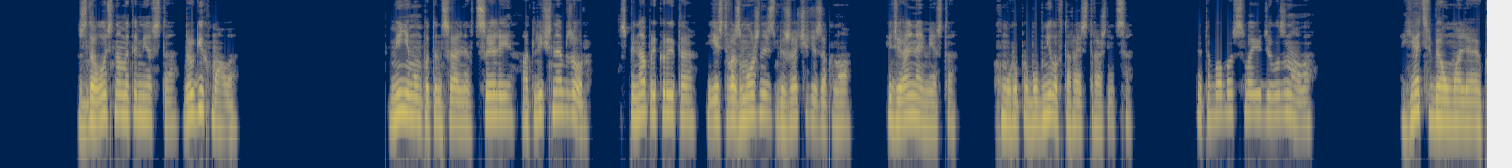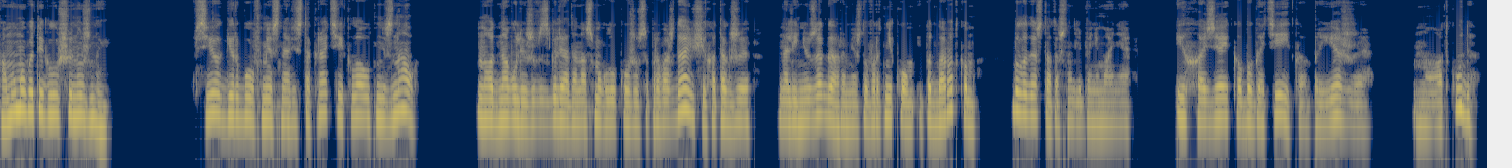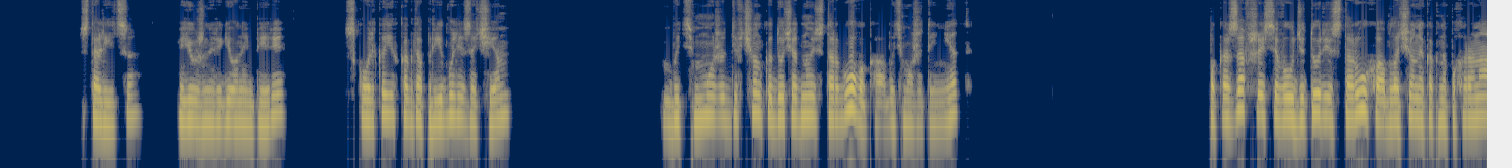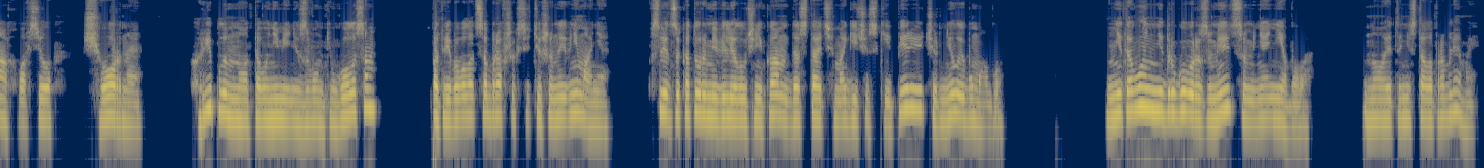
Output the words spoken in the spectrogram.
Сдалось нам это место, других мало. Минимум потенциальных целей, отличный обзор. Спина прикрыта, есть возможность сбежать через окно. Идеальное место хмуро пробубнила вторая стражница. Эта баба свое дело знала. Я тебя умоляю, кому мы в этой глуши нужны? Всех гербов местной аристократии Клауд не знал, но одного лишь взгляда на смуглую кожу сопровождающих, а также на линию загара между воротником и подбородком было достаточно для понимания. Их хозяйка-богатейка, приезжая. Но откуда? Столица, южный регион империи. Сколько их, когда прибыли, зачем? Быть может, девчонка дочь одной из торговок, а быть может и нет. Показавшаяся в аудитории старуха, облаченная как на похоронах во все черное, хриплым, но оттого не менее звонким голосом, потребовал от собравшихся тишины и внимания, вслед за которыми велела ученикам достать магические перья, чернила и бумагу. Ни того, ни другого, разумеется, у меня не было. Но это не стало проблемой.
